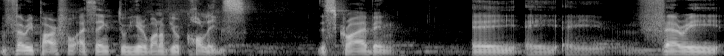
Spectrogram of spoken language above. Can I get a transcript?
very powerful, I think, to hear one of your colleagues describing a, a, a very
